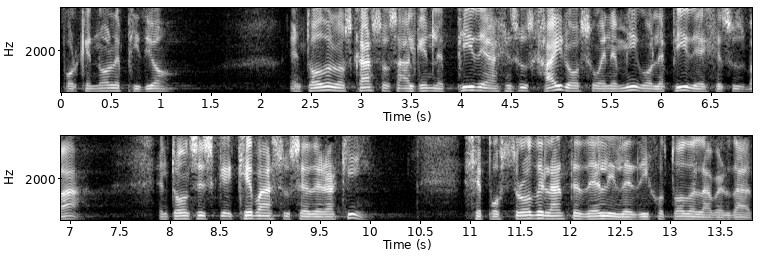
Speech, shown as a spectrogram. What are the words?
porque no le pidió. En todos los casos alguien le pide a Jesús, Jairo, su enemigo, le pide, Jesús va. Entonces, ¿qué, ¿qué, va a suceder aquí? Se postró delante de él y le dijo toda la verdad.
